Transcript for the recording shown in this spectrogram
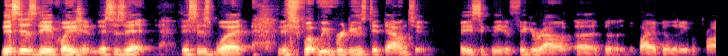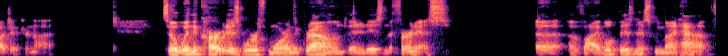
This is the equation. This is it. This is what this is what we've reduced it down to, basically, to figure out uh, the, the viability of a project or not. So when the carbon is worth more in the ground than it is in the furnace, uh, a viable business we might have.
